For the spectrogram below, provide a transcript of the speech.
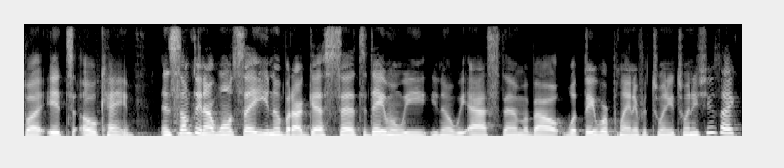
but it's okay. And something I won't say, you know, but our guest said today when we, you know, we asked them about what they were planning for 2020, she was like,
